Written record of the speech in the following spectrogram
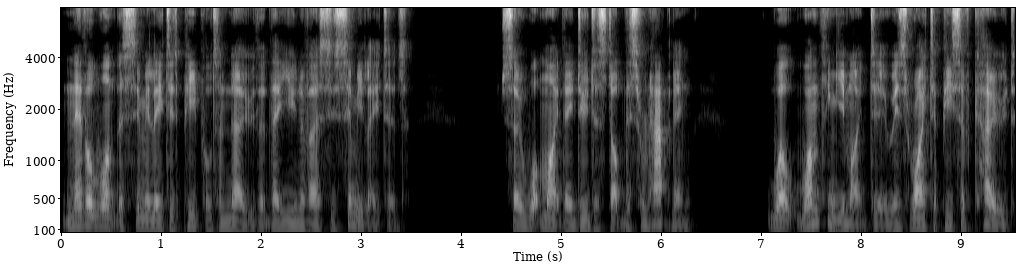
never want the simulated people to know that their universe is simulated. So, what might they do to stop this from happening? Well, one thing you might do is write a piece of code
